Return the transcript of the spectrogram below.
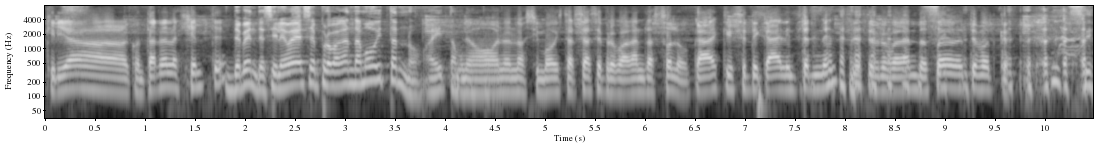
quería contarle a la gente. Depende, si le va a hacer propaganda a Movistar, no. Ahí estamos. No, no, no, si Movistar se hace propaganda solo. Cada vez que se te cae el internet, se hace propaganda solo en este podcast. Sí,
